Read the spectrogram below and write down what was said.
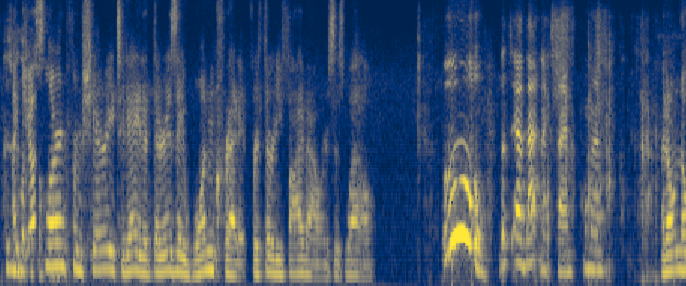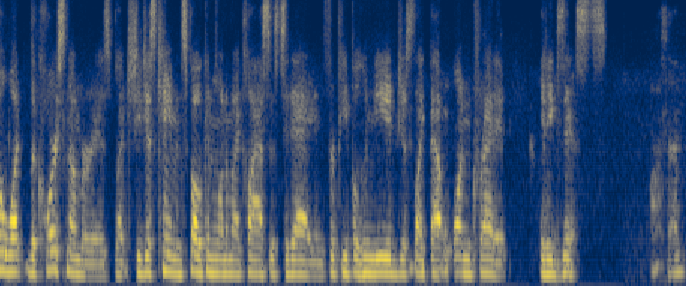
Because I just learned from Sherry today that there is a one credit for 35 hours as well. Ooh, let's add that next time. Hold on. I don't know what the course number is, but she just came and spoke in one of my classes today. And for people who need just like that one credit, it exists. Awesome.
